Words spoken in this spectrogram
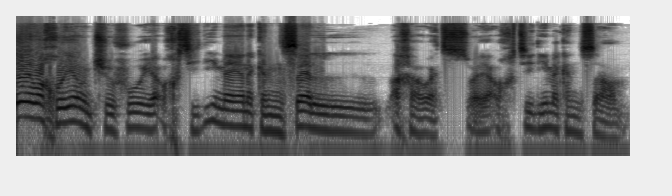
إيوا خويا ونتشوفو يا أختي ديما أنا كنسى الأخوات ويا أختي ديما كنساهم.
